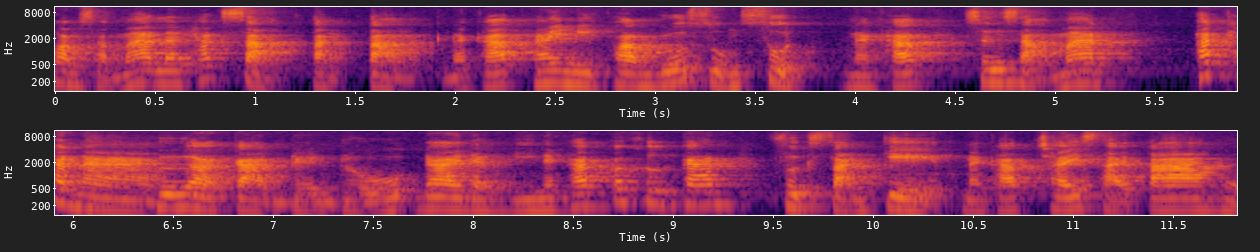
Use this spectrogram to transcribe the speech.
ความสามารถและทักษะต่างๆนะครับ ให้มีความรู้สูงสุดนะครับ ซึ่งสามารถพัฒนาเพื่อการเรียนรู้ได้ดังนี้นะครับ ก็คือการฝึกสังเกตนะครับ ใช้สายตาหู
